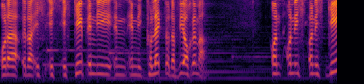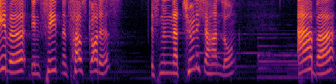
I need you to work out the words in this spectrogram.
Oder, oder ich, ich, ich gebe in die, in, in die Kollekte oder wie auch immer. Und, und, ich, und ich gebe den Zehnten ins Haus Gottes. Ist eine natürliche Handlung. Aber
